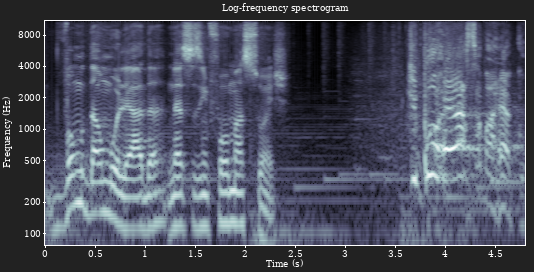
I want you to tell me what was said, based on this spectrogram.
vamos dar uma olhada nessas informações. Que porra é essa, marreco?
